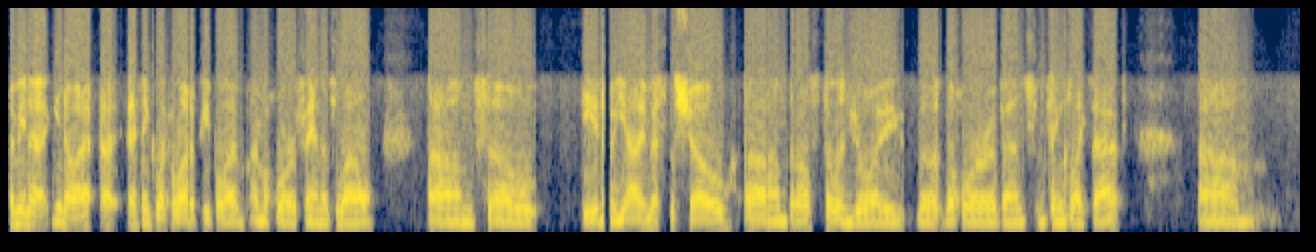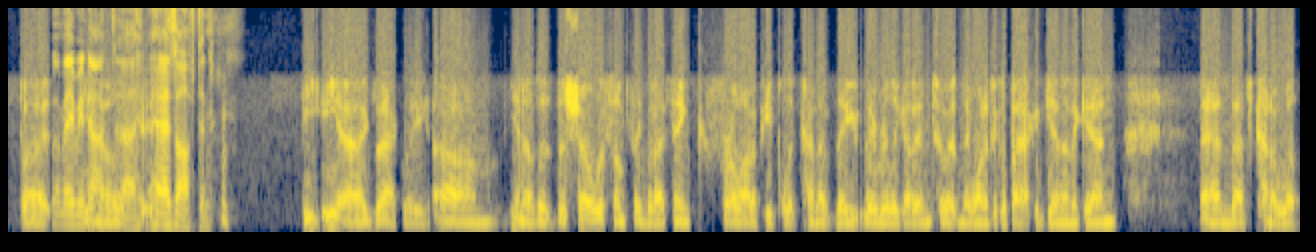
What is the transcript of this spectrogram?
I mean, uh, you know, I, I, think like a lot of people, I'm, I'm a horror fan as well. Um, so, you know, yeah, I miss the show, um, but I'll still enjoy the, the horror events and things like that. Um, but, but maybe not know, uh, as often. Yeah, exactly. Um, you know, the the show was something that I think for a lot of people, it kind of they they really got into it and they wanted to go back again and again, and that's kind of what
